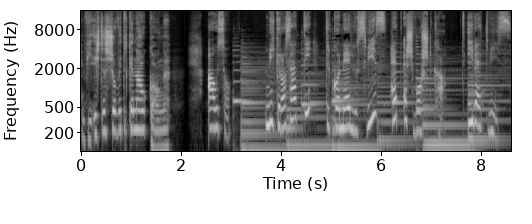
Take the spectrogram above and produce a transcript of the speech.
Wie ist das schon wieder genau gegangen? Also, mein Grossetti, der Cornelius Weiss, hat eine Schwester gehabt, die Yvette Weiss.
